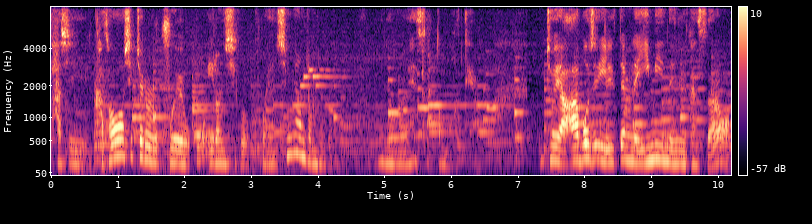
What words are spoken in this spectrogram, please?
다시 가서 식재료를 구해오고 이런 식으로 거의 한 10년 정도로 운영을 했었던 것 같아요. 저희 아버지 일 때문에 이민을 갔어요.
